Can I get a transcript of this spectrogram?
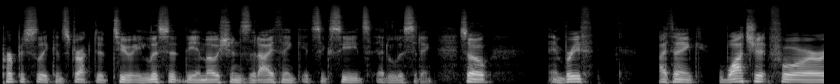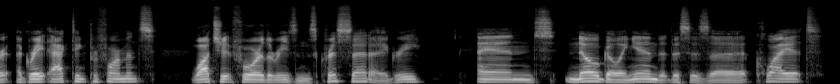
purposely constructed to elicit the emotions that I think it succeeds at eliciting. So, in brief, I think watch it for a great acting performance. Watch it for the reasons Chris said. I agree. And know going in that this is a quiet,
